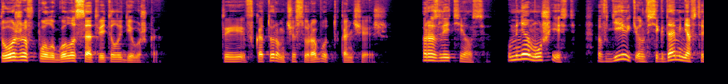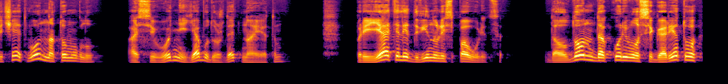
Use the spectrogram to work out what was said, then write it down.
Тоже в полуголоса ответила девушка. «Ты в котором часу работу кончаешь?» «Разлетелся. У меня муж есть. В девять он всегда меня встречает вон на том углу. А сегодня я буду ждать на этом». Приятели двинулись по улице. Долдон докуривал сигарету,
